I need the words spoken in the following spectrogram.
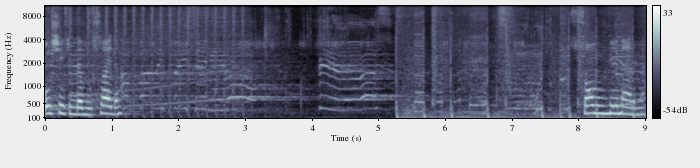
O şekilde vursaydım. Son bir mermi.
